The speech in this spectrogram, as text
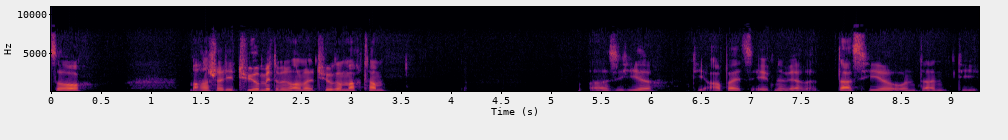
So, machen wir schnell die Tür mit, damit wir auch mal eine Tür gemacht haben. Also hier die Arbeitsebene wäre das hier und dann die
